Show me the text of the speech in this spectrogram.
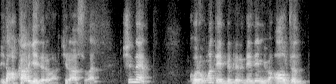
Bir de akar geliri var, kirası var. Şimdi korunma tedbirleri dediğim gibi altın.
